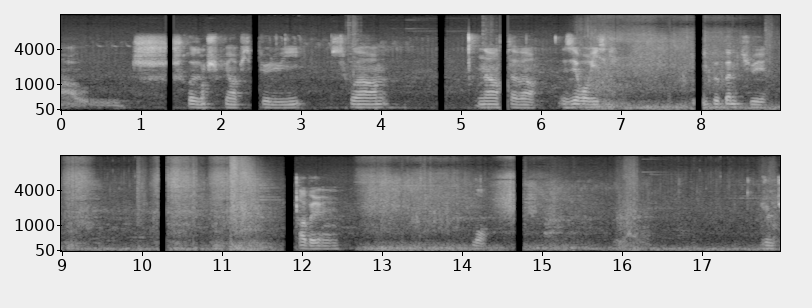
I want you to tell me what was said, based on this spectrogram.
Ouch. Heureusement je suis plus rapide que lui. Swarm. Non, ça va. Zéro risque. Il peut pas me tuer. Ah bah... je- Bon. Je le tue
